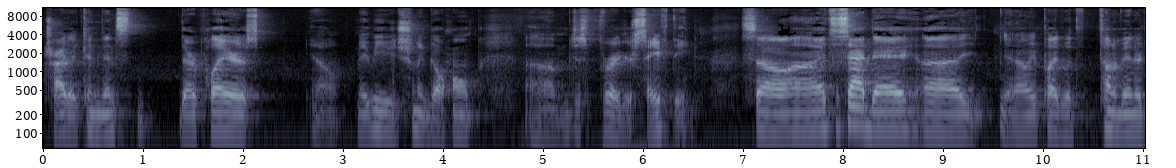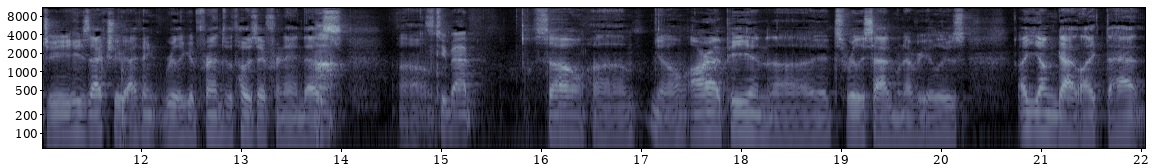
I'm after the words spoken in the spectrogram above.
try to convince their players, you know, maybe you shouldn't go home, um, just for your safety. So uh, it's a sad day. Uh, you know, he played with a ton of energy. He's actually, I think, really good friends with Jose Fernandez. It's too bad. So, um, you know, RIP, and uh, it's really sad whenever you lose a young guy like that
